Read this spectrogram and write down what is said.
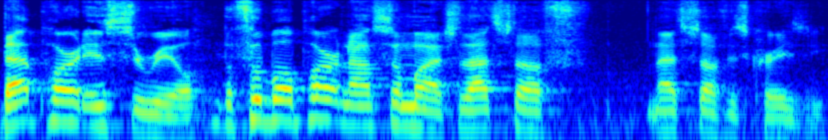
that part is surreal the football part not so much that stuff that stuff is crazy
